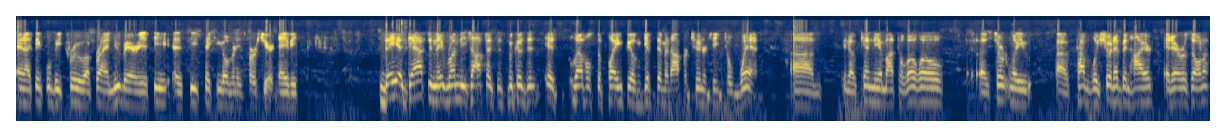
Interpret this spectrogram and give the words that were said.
and I think will be true of Brian Newberry as he as he's taking over in his first year at Navy. They adapt and they run these offenses because it, it levels the playing field and gives them an opportunity to win. Um, you know, Ken Niumatalolo uh, certainly uh, probably should have been hired at Arizona.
